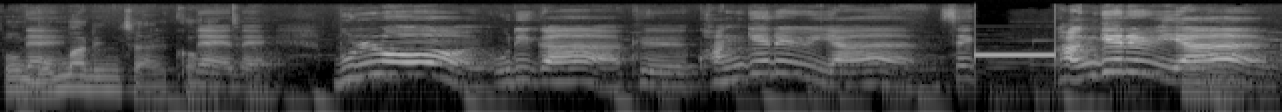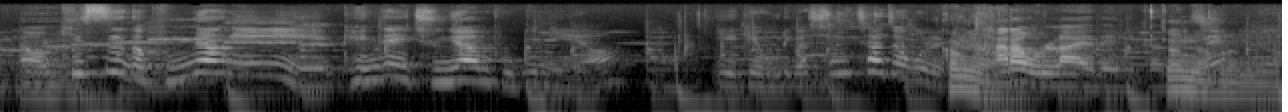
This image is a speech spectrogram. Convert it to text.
뭔, 네. 뭔 말인지 알것 네, 같아요. 네. 물론 우리가 그 관계를 위한 섹 관계를 위한 네. 어, 네. 키스도 분명히 굉장히 중요한 부분이에요. 어, 이게 우리가 순차적으로 이렇게 그럼요. 달아올라야 되니까. 그럼요, 그치? 그럼요.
